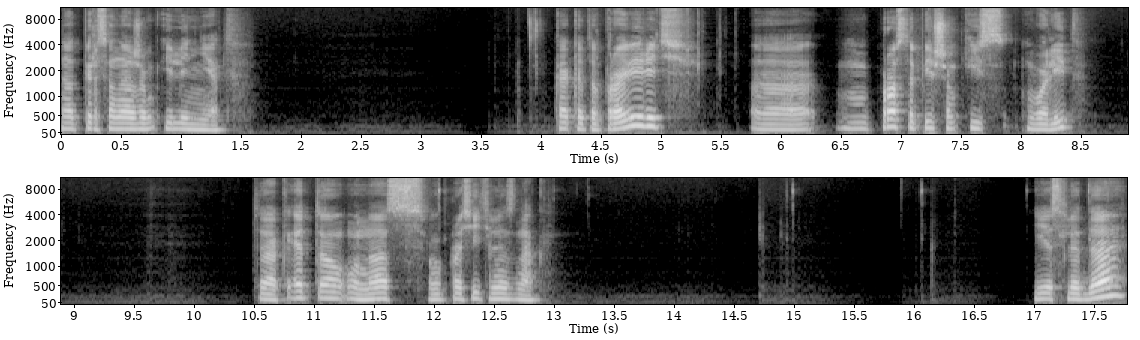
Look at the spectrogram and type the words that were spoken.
над персонажем или нет. Как это проверить? Э, просто пишем is valid. Так, это у нас вопросительный знак. Если да,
